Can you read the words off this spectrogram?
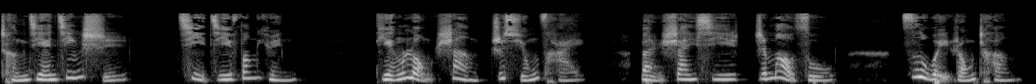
承坚金石，气机风云，挺陇上之雄才，本山西之茂族，自伟荣成，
